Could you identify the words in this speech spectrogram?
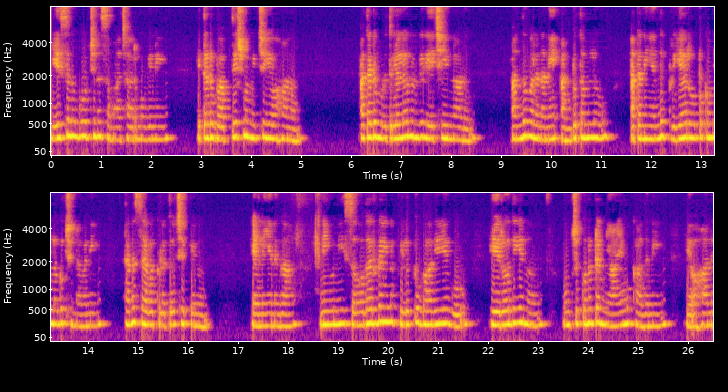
యేసును గూర్చిన సమాచారము విని ఇతడు బాప్తిష్మమిచ్చి యోహాను అతడు మృతులలో నుండి లేచి ఉన్నాడు. అందువలననే అద్భుతములు అతని ఎందు క్రియారూపకములగుచున్నవని తన సేవకులతో చెప్పెను. ఏలియనగా నీవు నీ సోదరుడైన పిలుపు భార్యయగు హేరోదియను ఉంచుకునుట న్యాయము కాదని యోహాను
